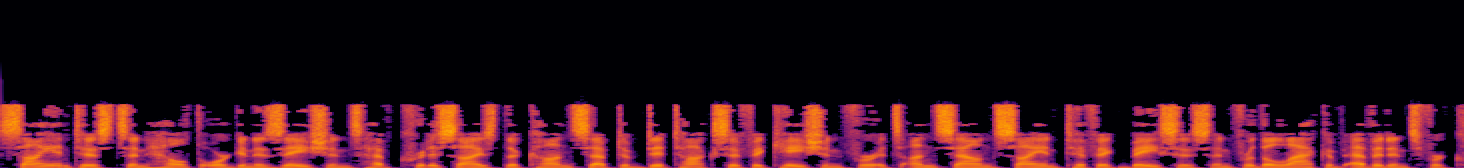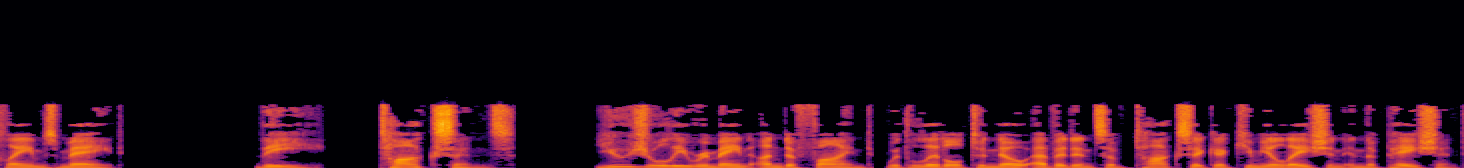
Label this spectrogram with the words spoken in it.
Scientists and health organizations have criticized the concept of detoxification for its unsound scientific basis and for the lack of evidence for claims made. The toxins usually remain undefined, with little to no evidence of toxic accumulation in the patient.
